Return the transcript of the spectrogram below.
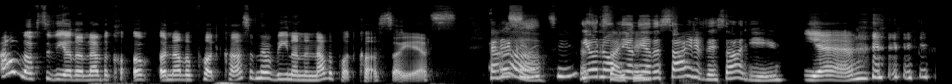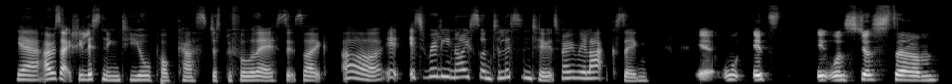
I'd love to be on another co- uh, another podcast. I've never been on another podcast, so yes. And this is- you're normally on the other side of this, aren't you? Yeah, Yeah, I was actually listening to your podcast just before this. It's like, oh, it, it's a really nice one to listen to. It's very relaxing. it, it's it was just um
